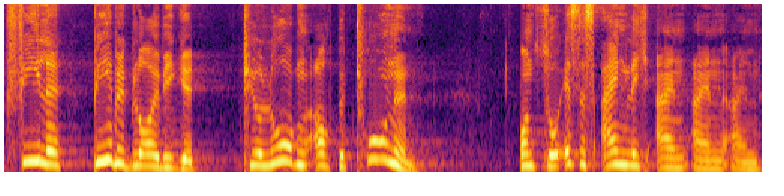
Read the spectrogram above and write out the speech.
viele bibelgläubige Theologen auch betonen. Und so ist es eigentlich ein, ein, ein,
